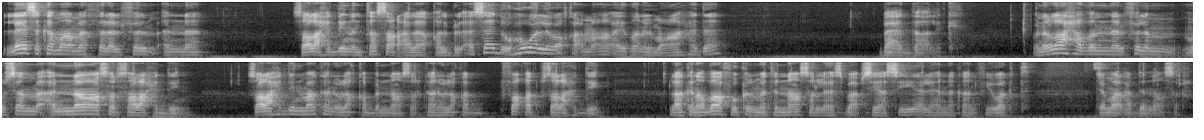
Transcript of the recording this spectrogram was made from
ليس كما مثل الفيلم أن صلاح الدين انتصر على قلب الأسد وهو اللي وقع معاه أيضا المعاهدة بعد ذلك. ونلاحظ أن الفيلم مسمى الناصر صلاح الدين. صلاح الدين ما كان يلقب بالناصر كان يلقب فقط بصلاح الدين. لكن أضافوا كلمة الناصر لأسباب سياسية لأن كان في وقت جمال عبد الناصر.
